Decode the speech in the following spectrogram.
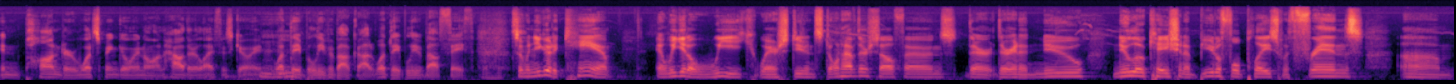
and ponder what's been going on, how their life is going, what they believe about God, what they believe about faith. So when you go to camp and we get a week where students don't have their cell phones, they're they're in a new new location, a beautiful place with friends. Um,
